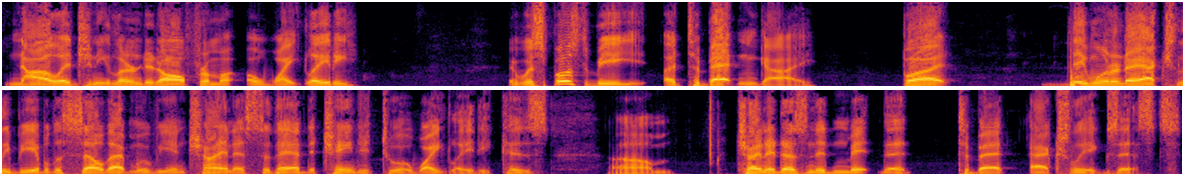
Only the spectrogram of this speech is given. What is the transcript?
knowledge, and he learned it all from a, a white lady? It was supposed to be a Tibetan guy, but they wanted to actually be able to sell that movie in China, so they had to change it to a white lady because um, China doesn't admit that Tibet actually exists.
